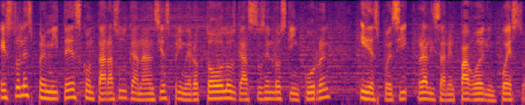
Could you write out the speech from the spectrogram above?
Esto les permite descontar a sus ganancias primero todos los gastos en los que incurren y después sí realizar el pago del impuesto.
